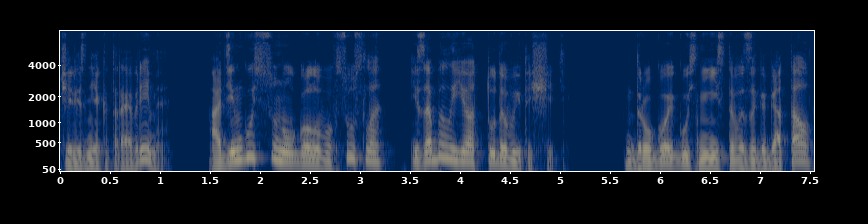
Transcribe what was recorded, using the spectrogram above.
Через некоторое время один гусь сунул голову в сусло и забыл ее оттуда вытащить. Другой гусь неистово загоготал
